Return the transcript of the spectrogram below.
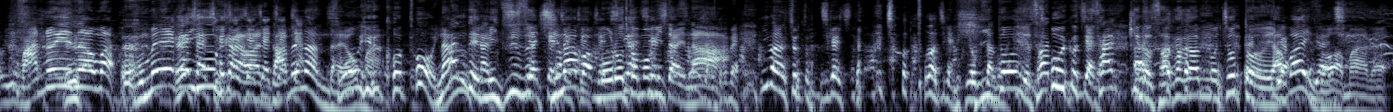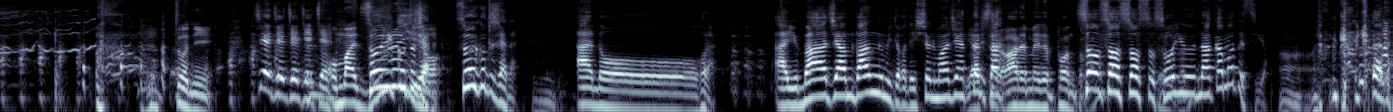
悪いな、お前。おめえが言うかはダメなんだよ。そういうことをなんで三つ、死なばもろともみたいな。今のちょっと間違えちゃった。ちょっと間違えた。ひどいよ。さっきの坂上もちょっとやばいぞ、お前あれ。本当に。違う違う違う違う。お前そういうことじゃない。そういうことじゃない。あのー、ほら。ああいう麻雀番組とかで一緒に麻雀やったりさ。割れ目でポンと、そうそうそうそう、そういう仲間ですよ。うん。だから。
